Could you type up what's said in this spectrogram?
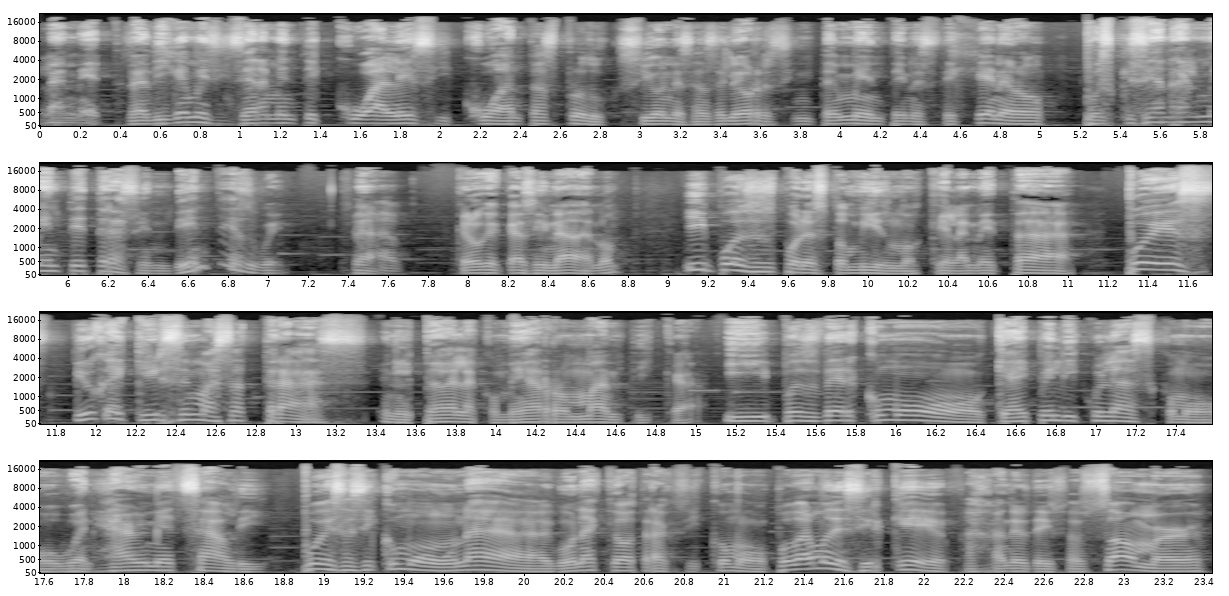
la neta. O sea, dígame sinceramente cuáles y cuántas producciones han salido recientemente en este género, pues que sean realmente trascendentes, güey. O sea, creo que casi nada, ¿no? Y pues es por esto mismo que la neta pues creo que hay que irse más atrás en el pedo de la comedia romántica y pues ver como que hay películas como When Harry Met Sally, pues así como una, alguna que otra, así como podríamos decir que 100 Days of Summer,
